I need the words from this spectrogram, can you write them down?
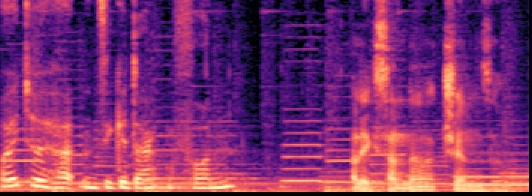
Heute hörten Sie Gedanken von Alexander Tschense.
